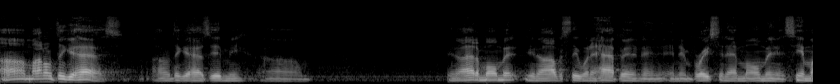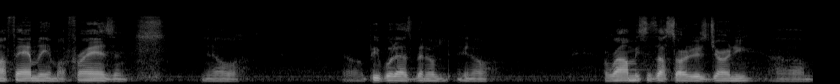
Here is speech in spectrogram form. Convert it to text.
Um, I don't think it has. I don't think it has hit me. Um, you know, I had a moment, you know, obviously when it happened and, and, embracing that moment and seeing my family and my friends and, you know, uh, people that's been, you know, around me since I started this journey, um,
